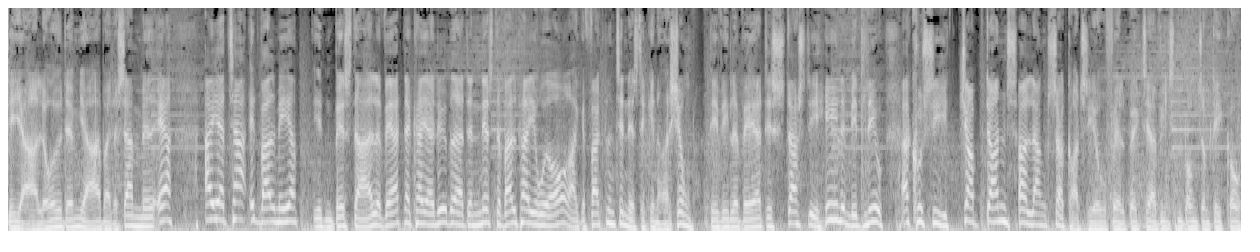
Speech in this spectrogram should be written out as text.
Det, jeg har lovet dem, jeg arbejder sammen med, er, at jeg tager et valg mere. I den bedste af alle verdener kan jeg i løbet af den næste valgperiode overrække faklen til næste generation. Det ville være det største i hele mit liv, at kunne sige job done så langt så godt, siger Uffe Elbæk til avisen.dk.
